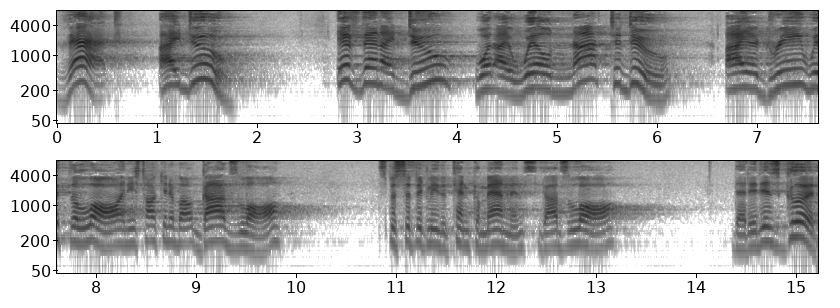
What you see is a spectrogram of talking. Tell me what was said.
that I do. If then I do what I will not to do, I agree with the law, and he's talking about God's law, specifically the Ten Commandments, God's law, that it is good.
